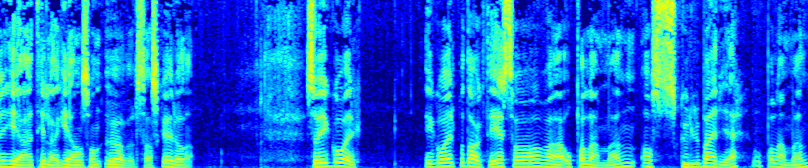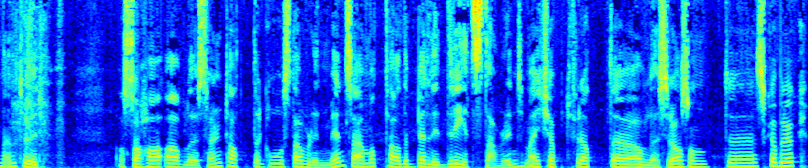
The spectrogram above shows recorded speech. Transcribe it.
har jeg i tillegg en sånn øvelse jeg skal gjøre, da. Så i går, i går på dagtid så var jeg oppå lemmen og skulle bare oppå lemmen en tur. Og så har avløseren tatt gode stavlen min, så jeg måtte ta det billige dritstavlen som jeg kjøpte for at uh, avløsere og sånt eh, skal bruke.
